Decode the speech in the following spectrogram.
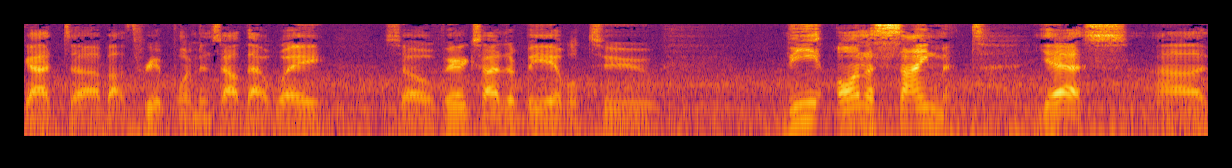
Got uh, about three appointments out that way. So, very excited to be able to be on assignment. Yes. Uh,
